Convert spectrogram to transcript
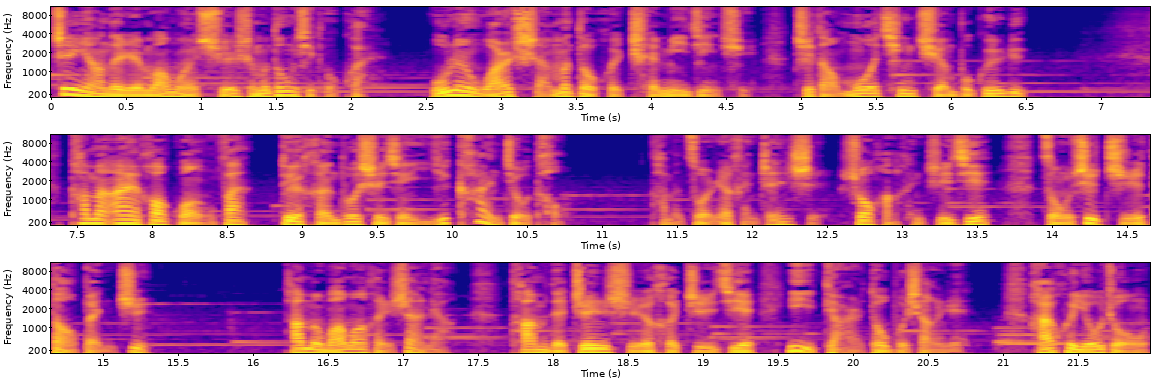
这样的人往往学什么东西都快，无论玩什么都会沉迷进去，直到摸清全部规律。他们爱好广泛，对很多事情一看就透。他们做人很真实，说话很直接，总是直到本质。他们往往很善良，他们的真实和直接一点儿都不伤人，还会有种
